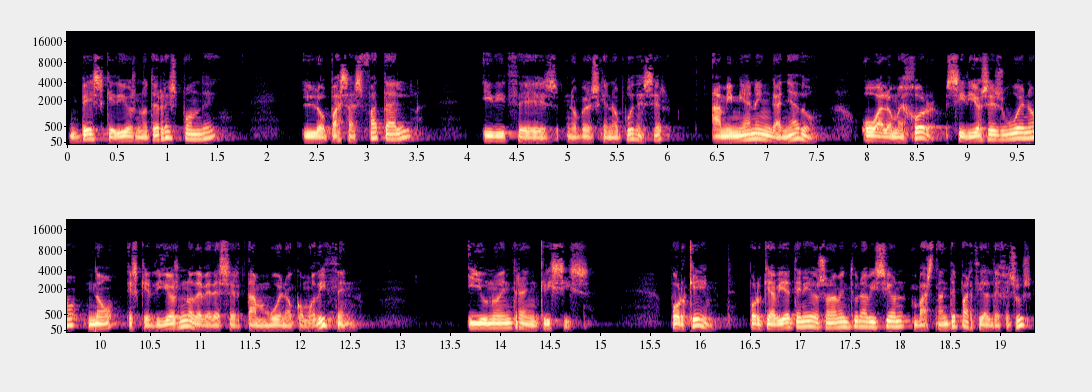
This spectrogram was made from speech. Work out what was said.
ves que Dios no te responde, lo pasas fatal y dices, no, pero es que no puede ser. A mí me han engañado. O a lo mejor, si Dios es bueno, no, es que Dios no debe de ser tan bueno como dicen. Y uno entra en crisis. ¿Por qué? Porque había tenido solamente una visión bastante parcial de Jesús.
